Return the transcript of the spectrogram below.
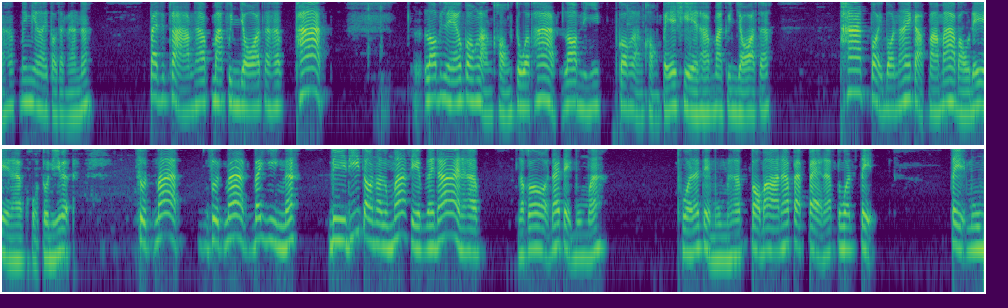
นะครับ ไม่มีอะไรต่อจากนั้นนะแปดสิบสามนะครับ มาควินยอร์ดนะครับพลาด รอบที่แล้วกองหลังของตัวพลาด รอบนี้กองหลังของเปเชนะครับ มาควินยอร์ดนะพลาดปล่อยบอลให้กับมาม่าเบลเด้นะครับโหตัวนี้แบบ สุดมากสุดมากได้ยิงนะ ดีที่ตอนนารุมาเซฟรายได้นะครับ แล้วก็ได้เตะมุมมะทัวร์ได้เตะมุมนะครับ ต่อมานะครับแปดแปดนะครับ ตัวเตะ เตะมุม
